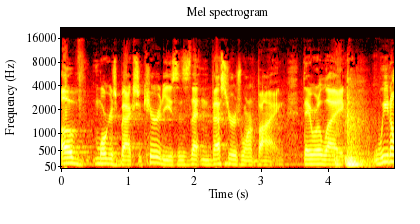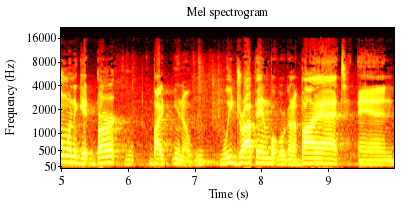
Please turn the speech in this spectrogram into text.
of mortgage-backed securities, is that investors weren't buying. They were like, "We don't want to get burnt." By you know, we drop in what we're going to buy at, and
